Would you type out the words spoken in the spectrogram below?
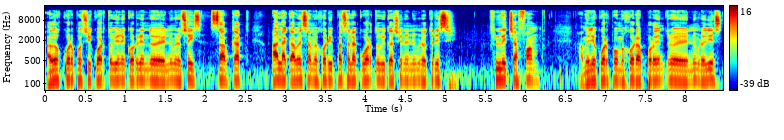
A dos cuerpos y cuarto viene corriendo el número 6, Subcat. A la cabeza mejor y pasa a la cuarta ubicación el número 13, Flecha Fam. A medio cuerpo mejora por dentro el número 10,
